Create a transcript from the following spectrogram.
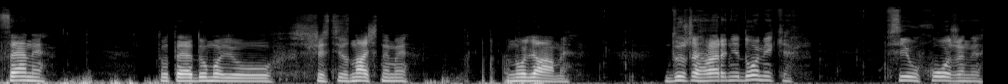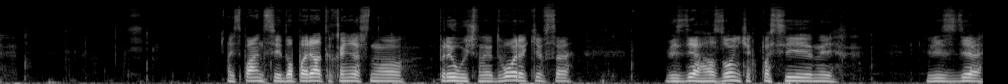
ціни. Тут, я думаю, з шестизначними нулями. Дуже гарні домики. Всі ухожені. Іспанці до порядку, звісно, приучені дворики все. Везде газончик посіяний, везде.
